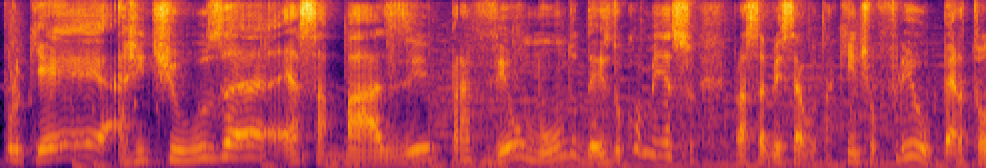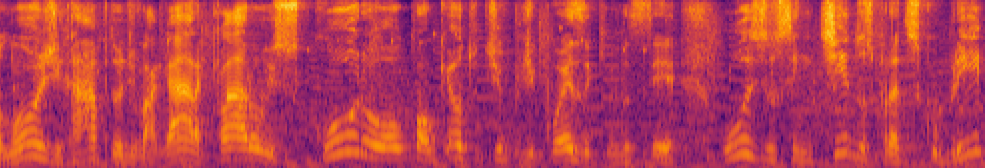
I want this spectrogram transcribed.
porque a gente usa essa base para ver o mundo desde o começo, para saber se algo tá quente ou frio, perto ou longe, rápido ou devagar, claro ou escuro ou qualquer outro tipo de coisa que você use os sentidos para descobrir,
